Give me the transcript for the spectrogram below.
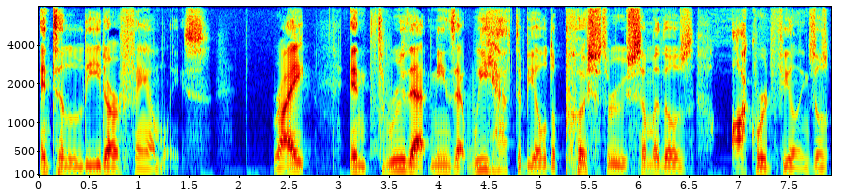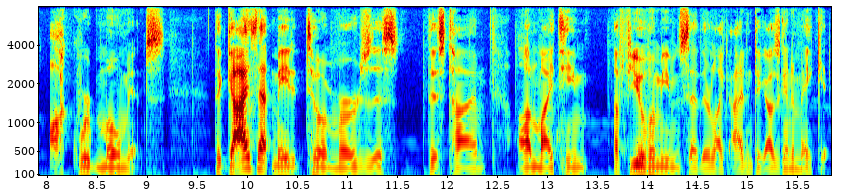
and to lead our families, right? And through that means that we have to be able to push through some of those awkward feelings, those awkward moments. The guys that made it to Emerge this this time on my team, a few of them even said they're like, I didn't think I was going to make it.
